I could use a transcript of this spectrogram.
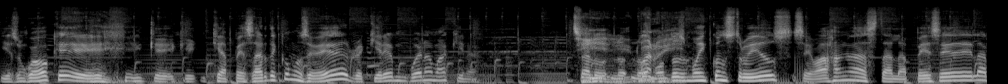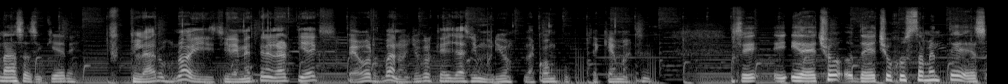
Y es un juego que, que, que, a pesar de cómo se ve, requiere buena máquina. o sea, los mundos muy construidos se bajan hasta la PC de la NASA si quiere. Claro, no, y si le meten el RTX, peor. Bueno, yo creo que ya sí murió la compu, se quema. Sí, y, de hecho, de hecho, justamente es,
